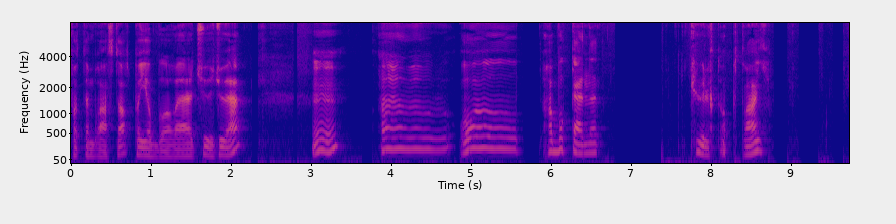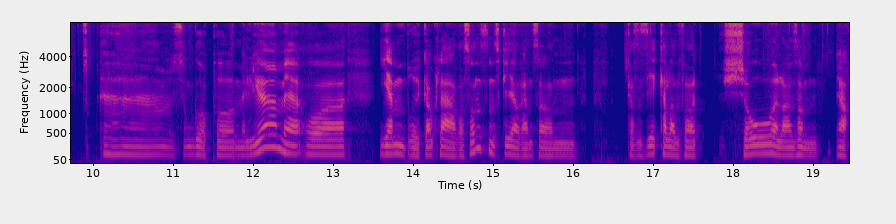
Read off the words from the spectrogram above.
fått en bra start på jobbåret 2020. Mm. Uh, og har booka inn et kult oppdrag uh, som går på miljø, med å gjenbruk av klær og sånn, som skal gjøre en sånn Hva skal jeg si, kaller det for et show, eller en sånn ja,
